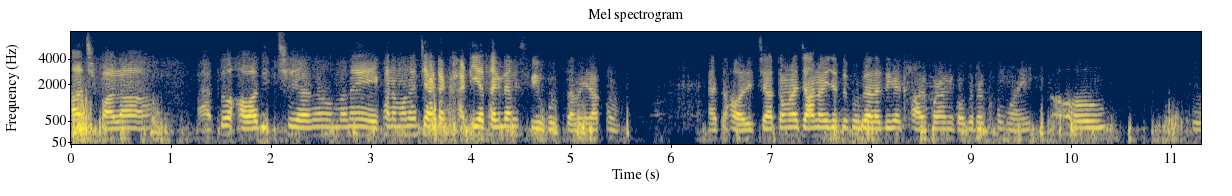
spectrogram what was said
গাছপালা, এত হাওয়া দিচ্ছে যেন মানে এখানে মনে হচ্ছে একটা খাটিয়া থাকলে আমি শুয়ে পড়তাম এরকম। এত হাওয়া দিচ্ছে। আর তোমরা জানোই যে দুপুরবেলার দিকে খাওয়ার পর আমি কতটা ঘুমাই। তো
